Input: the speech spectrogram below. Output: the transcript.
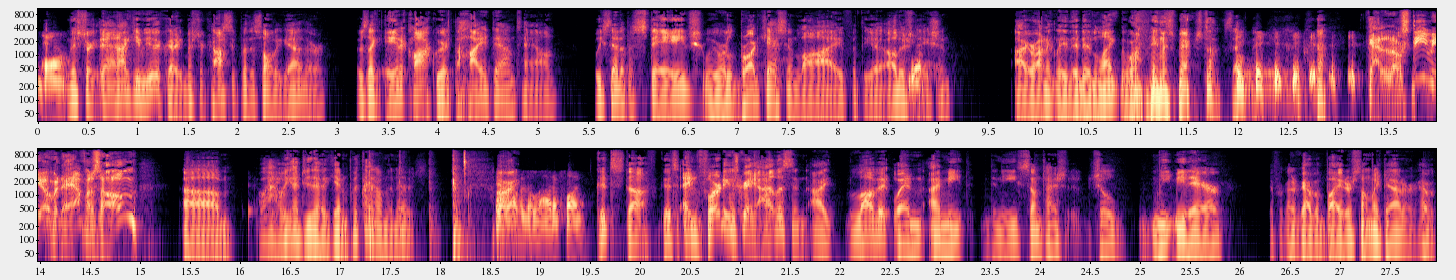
Yeah. Mr. And I give you the credit. Mr. Kosick put this all together. It was like eight o'clock. We were at the Hyatt downtown. We set up a stage. We were broadcasting live at the uh, other Yep. station. Ironically, they didn't like the world famous marriage talk segment. got a little Stevie over there for some. Um, wow, we got to do that again. Put that on the notes. Yeah, All right. that was a lot of fun. Good stuff. Good. And flirting is great. I listen. I love it when I meet Denise. Sometimes she'll meet me there if we're going to grab a bite or something like that, or have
